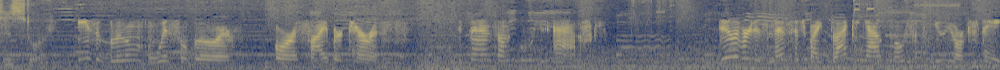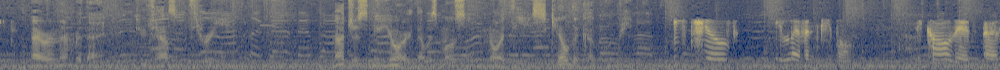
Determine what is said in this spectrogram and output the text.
What's his story? He's a Blume whistleblower or a cyber terrorist. Depends on who you ask. Delivered his message by blacking out most of New York State. I remember that. 2003. Not just New York, that was most of the Northeast. Killed a couple of people. He killed 11 people. They called it a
